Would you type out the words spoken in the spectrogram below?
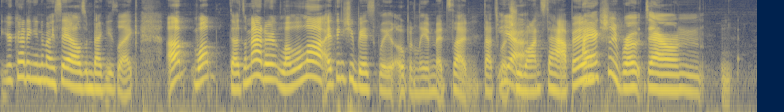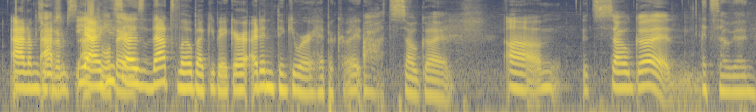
you're cutting into my sales. And Becky's like, um, well, doesn't matter. La la la. I think she basically openly admits that that's what she wants to happen. I actually wrote down Adam's, Adam's yeah, he thing. says that's low, Becky Baker. I didn't think you were a hypocrite. Oh, it's so good. Um, It's so good. It's so good.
